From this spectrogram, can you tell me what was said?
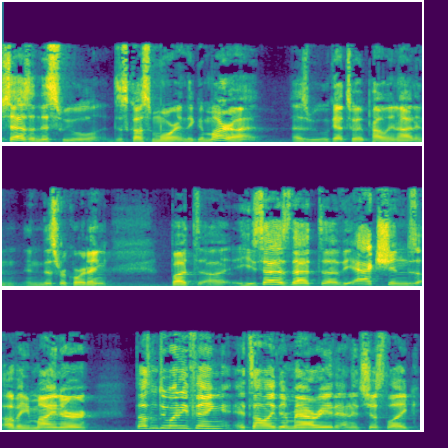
says, and this we will discuss more in the Gemara as we will get to it, probably not in, in this recording, but uh, he says that uh, the actions of a minor doesn't do anything. It's not like they're married, and it's just like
